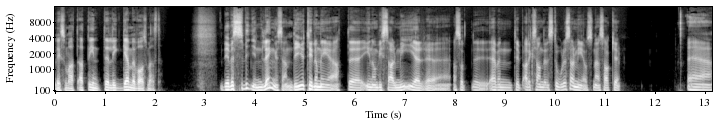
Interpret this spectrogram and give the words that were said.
liksom att, att inte ligga med vad som helst? Det är väl svinlänge sedan. Det är ju till och med att eh, inom vissa arméer, eh, alltså eh, även typ Alexander den stores armé och sådana saker. Eh,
